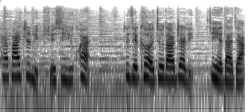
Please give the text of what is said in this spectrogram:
开发之旅学习愉快。这节课就到这里，谢谢大家。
